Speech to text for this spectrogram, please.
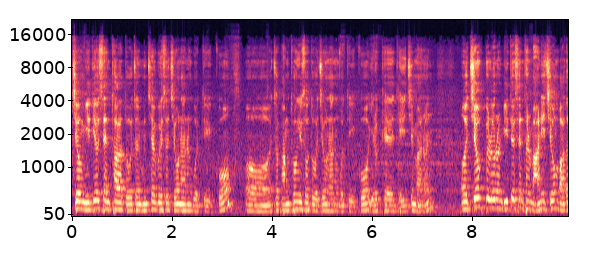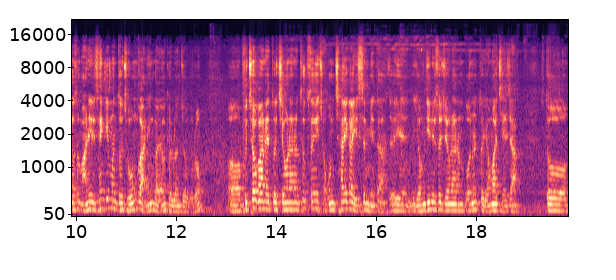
지역 미디어 센터도 저희 문체부에서 지원하는 곳도 있고, 어, 저 방통위소도 지원하는 곳도 있고 이렇게 돼 있지만은 어, 지역별로는 미디어 센터를 많이 지원받아서 많이 생기면 더 좋은 거 아닌가요? 결론적으로. 어, 부처 간에 또 지원하는 특성이 조금 차이가 있습니다. 저희 영진에서 지원하는 거는 또 영화 제작, 또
